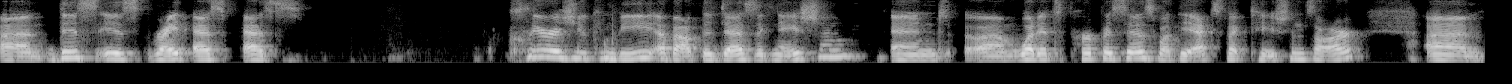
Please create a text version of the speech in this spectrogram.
Um, this is right as as clear as you can be about the designation and um, what its purpose is, what the expectations are. Um,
